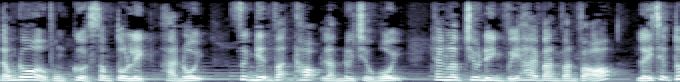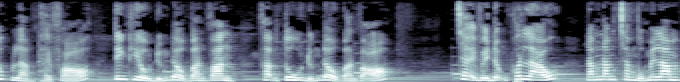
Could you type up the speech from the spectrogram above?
đóng đô ở vùng cửa sông Tô Lịch, Hà Nội, dựng điện Vạn Thọ làm nơi triều hội, thành lập triều đình với hai ban văn võ, lấy Triệu Túc làm thái phó, Tinh Thiều đứng đầu ban văn, Phạm Tu đứng đầu ban võ. Chạy về động khuất lão, năm 545,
